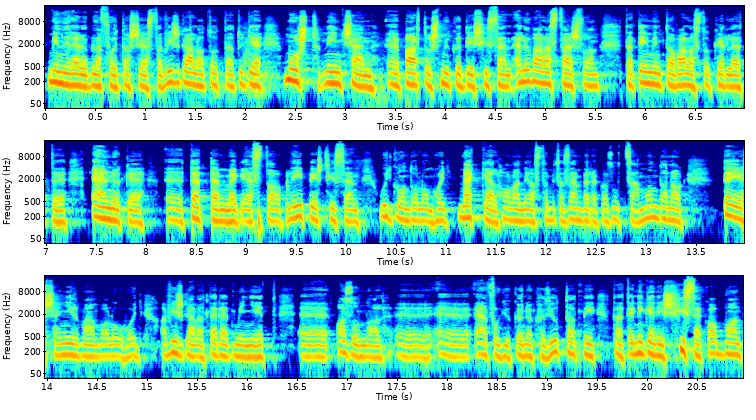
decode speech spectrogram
minél előbb lefolytassa ezt a vizsgálatot. Tehát ugye most nincsen pártos működés, hiszen előválasztás van, tehát én, mint a választókerület elnöke tettem meg ezt a lépést, hiszen úgy gondolom, hogy meg kell hallani azt, amit az emberek az utcán mondanak. Teljesen nyilvánvaló, hogy a vizsgálat eredményét azonnal el fogjuk önökhöz juttatni. Tehát én igenis hiszek abban,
